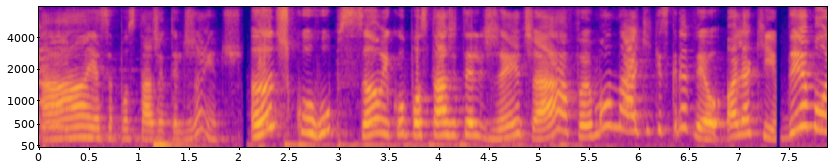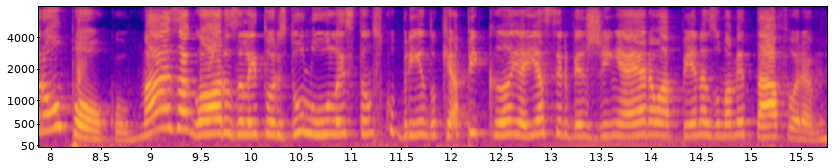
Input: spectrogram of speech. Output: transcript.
ah, essa postagem é inteligente. Anticorrupção e compostagem inteligente. Ah, foi o Monark que escreveu. Olha aqui. Demorou um pouco, mas agora os eleitores do Lula estão descobrindo que a picanha e a cervejinha eram apenas uma metáfora.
